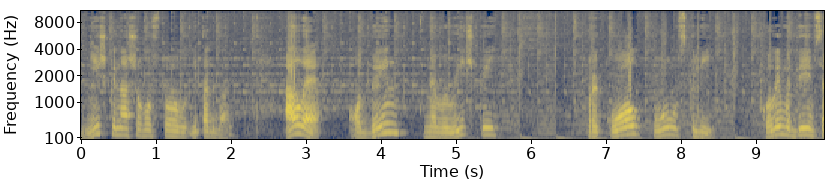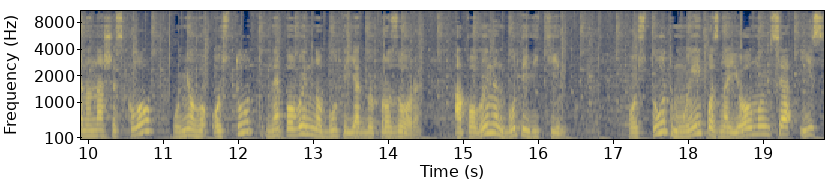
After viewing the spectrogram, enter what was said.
ніжки нашого столу і так далі. Але один невеличкий прикол у склі. Коли ми дивимося на наше скло, у нього ось тут не повинно бути якби прозоре, а повинен бути відтінок. Ось тут ми познайомимося із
